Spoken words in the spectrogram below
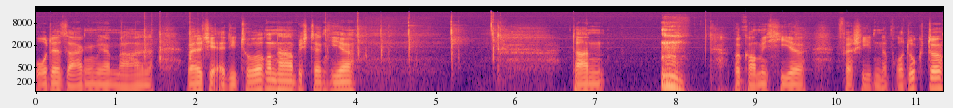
Oder sagen wir mal, welche Editoren habe ich denn hier? Dann bekomme ich hier verschiedene Produkte.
